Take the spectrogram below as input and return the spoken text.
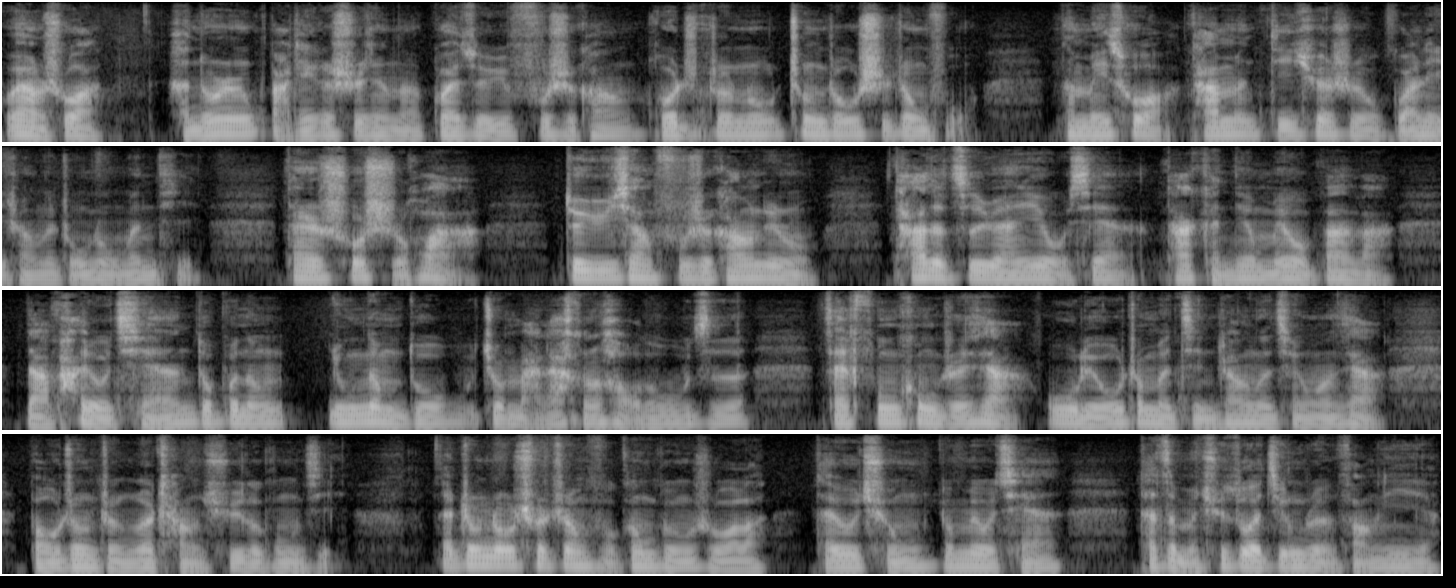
我想说啊，很多人把这个事情呢怪罪于富士康或者郑州郑州市政府，那没错，他们的确是有管理上的种种问题。但是说实话，对于像富士康这种，他的资源也有限，他肯定没有办法，哪怕有钱都不能用那么多物就买来很好的物资，在风控之下，物流这么紧张的情况下，保证整个厂区的供给。那郑州市政府更不用说了，他又穷又没有钱，他怎么去做精准防疫啊？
